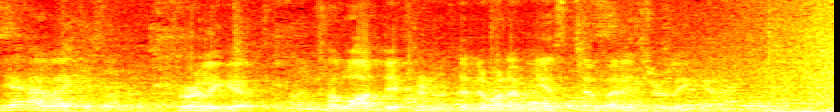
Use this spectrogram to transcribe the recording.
Yeah, I like it. It's really good. It's a lot different than what I'm used to, but it's really good.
